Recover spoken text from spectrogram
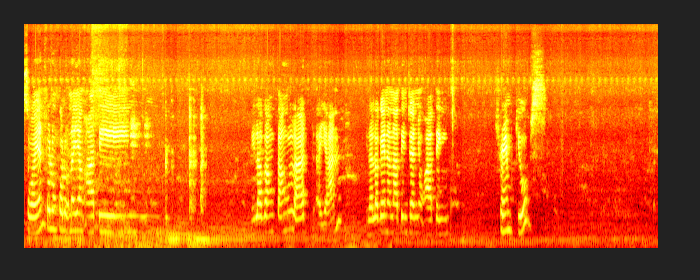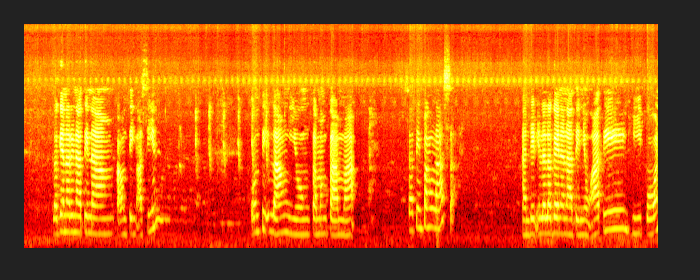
So, ayan, kulong-kulo na yung ating nilagang tanglad. Ayan. Ilalagay na natin dyan yung ating shrimp cubes. Lagyan na rin natin ng kaunting asin. Konti lang yung tamang-tama sa ating panglasa. And then, ilalagay na natin yung ating hipon.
